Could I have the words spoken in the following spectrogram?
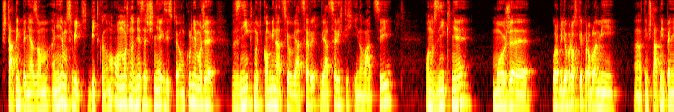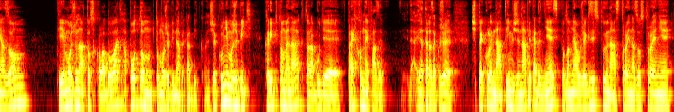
štátnym peniazom ani nemusí byť Bitcoin. On, on možno dnes ešte neexistuje. On kľudne môže vzniknúť kombináciou viacer, viacerých tých inovácií. On vznikne, môže urobiť obrovské problémy e, tým štátnym peniazom, tie môžu na to skolabovať a potom to môže byť napríklad Bitcoin. Že kľudne môže byť kryptomena, ktorá bude v prechodnej fáze. Ja teraz akože špekulujem nad tým, že napríklad dnes podľa mňa už existujú nástroje na zostrojenie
